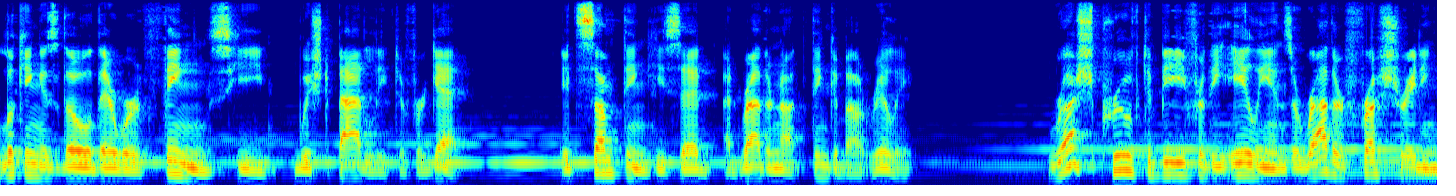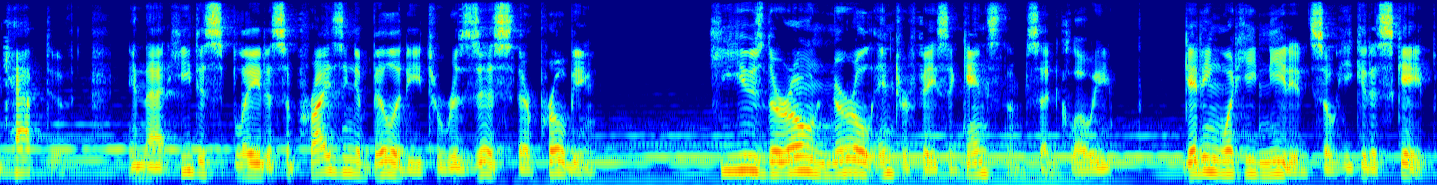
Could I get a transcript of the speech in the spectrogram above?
looking as though there were things he wished badly to forget. It's something, he said, I'd rather not think about, really. Rush proved to be for the aliens a rather frustrating captive, in that he displayed a surprising ability to resist their probing. He used their own neural interface against them, said Chloe, getting what he needed so he could escape.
